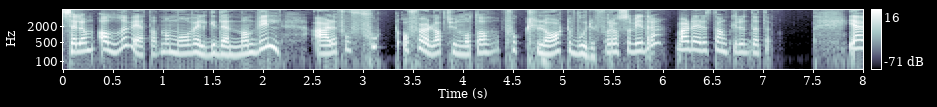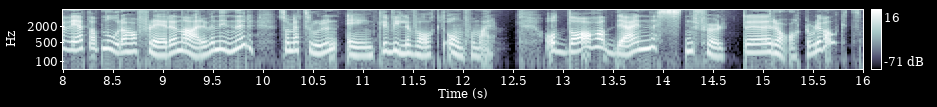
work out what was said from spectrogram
Selv om alle vet at man må velge den man vil, er det for fort å føle at hun måtte ha forklart hvorfor osv. Hva er deres tanker rundt dette? Jeg vet at Nora har flere nære venninner som jeg tror hun egentlig ville valgt overfor meg. Og da hadde jeg nesten følt det rart å bli valgt.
